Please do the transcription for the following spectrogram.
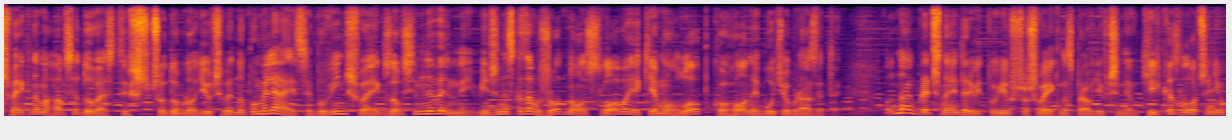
Швейк намагався довести, що добродій, очевидно, помиляється, бо він Швейк зовсім невинний. Він же не сказав жодного слова, яке могло б кого-небудь образити. Однак Бретшнейдер відповів, що Швейк насправді вчинив кілька злочинів,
